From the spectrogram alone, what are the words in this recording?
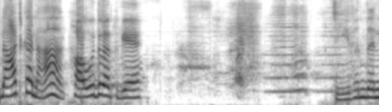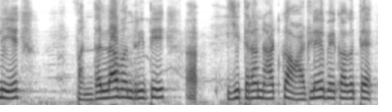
ನಾಟಕನಾ? ಹೌದು ಅದ್ಗೆ ಜೀವನದಲ್ಲಿ ಒಂದಲ್ಲ ಒಂದ್ ರೀತಿ ಈ ತರ ನಾಟಕ ಆಡ್ಲೇಬೇಕಾಗತ್ತೆ.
